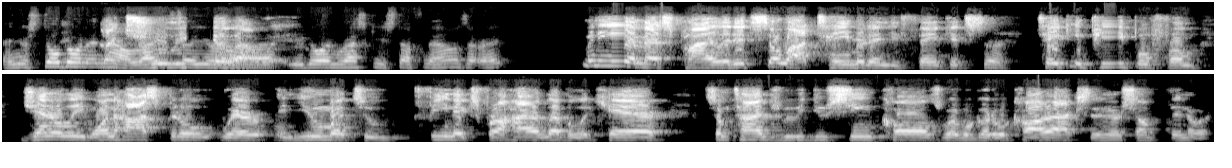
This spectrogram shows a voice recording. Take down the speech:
and you're still doing it I now, right? truly So you're feel that uh, way. you're doing rescue stuff now. Is that right? I'm an ems pilot it's a lot tamer than you think it's Sure. taking people from generally one hospital where in Yuma to Phoenix for a higher level of care. Sometimes we do scene calls where we'll go to a car accident or something, or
